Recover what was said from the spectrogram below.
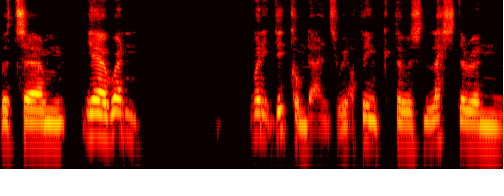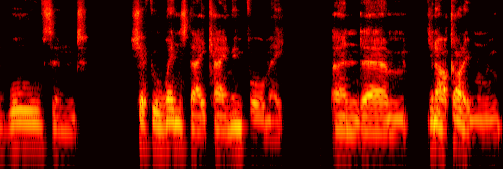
But um, yeah, when when it did come down to it, I think there was Leicester and Wolves and Sheffield Wednesday came in for me, and um, you know I can't even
